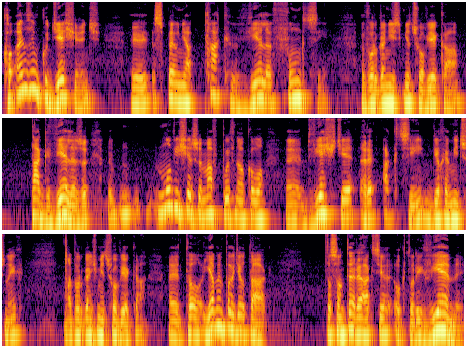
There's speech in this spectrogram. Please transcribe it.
koenzym Q10 y, spełnia tak wiele funkcji w organizmie człowieka, tak wiele, że y, mówi się, że ma wpływ na około 200 e, reakcji biochemicznych w organizmie człowieka. E, to ja bym powiedział tak, to są te reakcje, o których wiemy,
